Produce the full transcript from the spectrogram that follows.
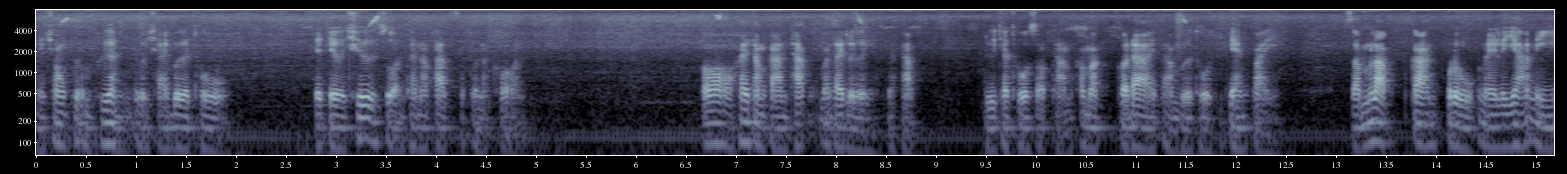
ในช่องเพิ่มเพื่อน โดยใช้เบอร์โทร จะเจอชื่อสวนธนพัฒน์สกลนคร ก็ให้ทำการทักมาได้เลยนะครับ หรือจะโทรสอบถามเข้ามาก็ได้ตามเบอร์โทรที่แจ้งไปสำหรับการปลูกในระยะนี้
